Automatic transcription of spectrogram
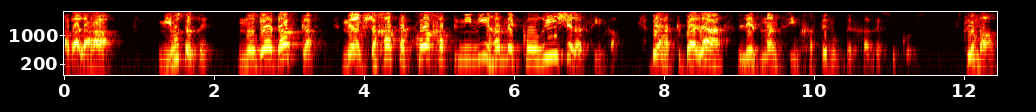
אבל המיעוט הזה נובע דווקא מהמשכת הכוח הפנימי המקורי של השמחה, בהקבלה לזמן שמחתנו בחג הסוכות. כלומר,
